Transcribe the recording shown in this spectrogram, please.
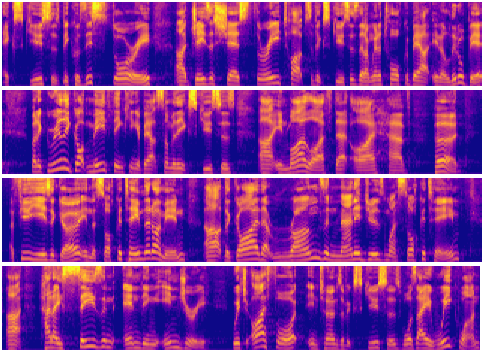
excuses, because this story, uh, Jesus shares three types of excuses that I'm going to talk about in a little bit, but it really got me thinking about some of the excuses uh, in my life that I have heard. A few years ago, in the soccer team that I'm in, uh, the guy that runs and manages my soccer team uh, had a season ending injury which I thought, in terms of excuses, was a weak one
